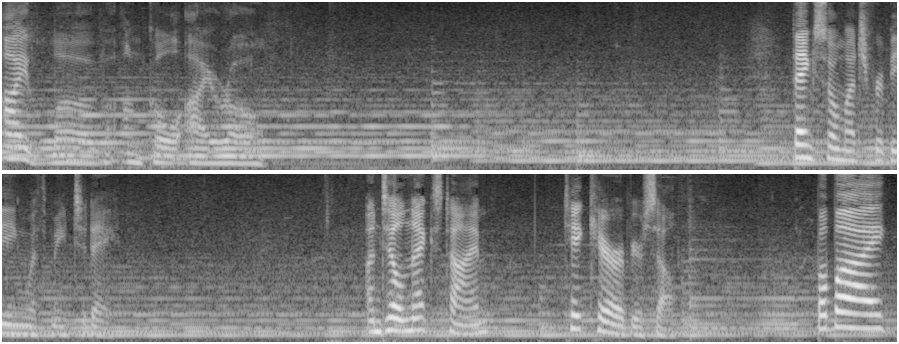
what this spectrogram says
I love Uncle Iroh. Thanks so much for being with me today. Until next time, take care of yourself. Bye bye.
